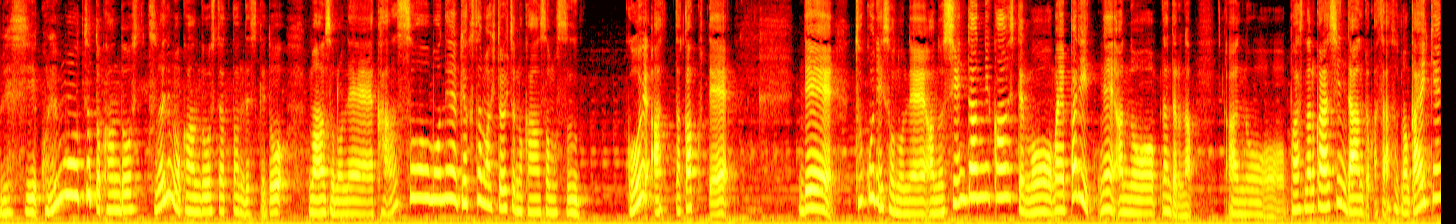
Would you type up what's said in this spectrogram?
嬉しい。これもちょっと感動それでも感動しちゃったんですけどまあそのね感想もねお客様一人一人の感想もすっごいあったかくて。で特にそのねあの診断に関しても、まあ、やっぱりねあのなんだろうな。あのパーソナルカラー診断とかさその外見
